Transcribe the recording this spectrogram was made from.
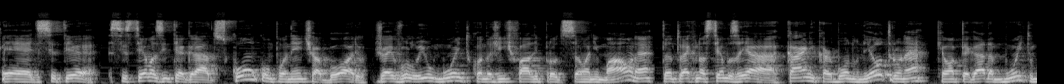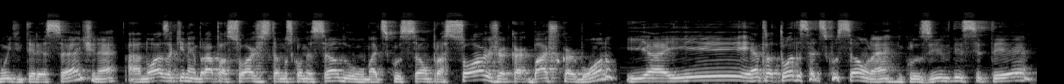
é, de se ter sistemas integrados com componente arbóreo já evoluiu muito quando a gente fala em produção animal, né? Tanto é que nós temos aí a carne carbono neutro, né? Que é uma pegada muito, muito interessante, né? A nós aqui na Embrapa Soja estamos começando uma discussão para soja car baixo carbono e aí entra toda essa discussão, né? Inclusive de se ter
